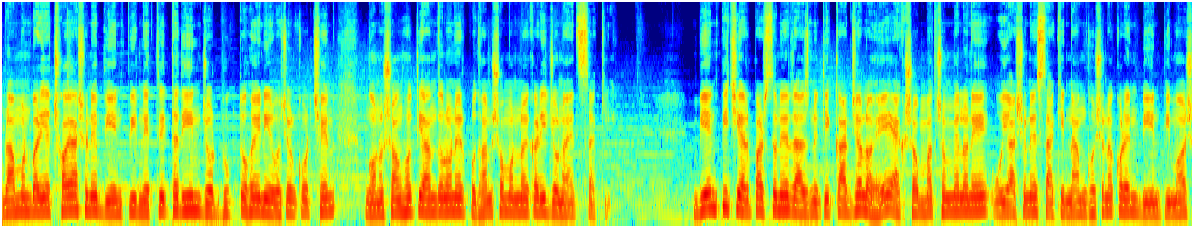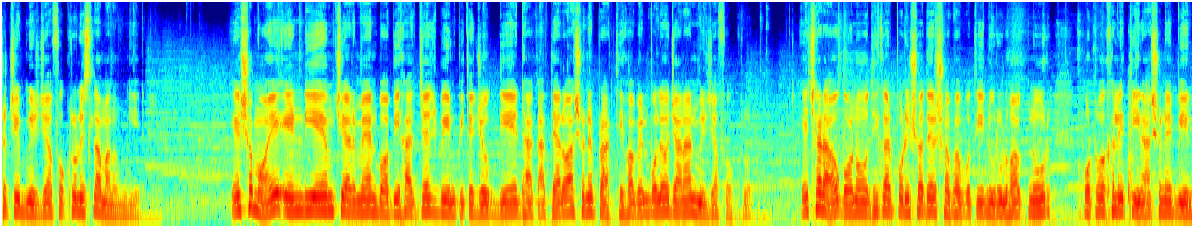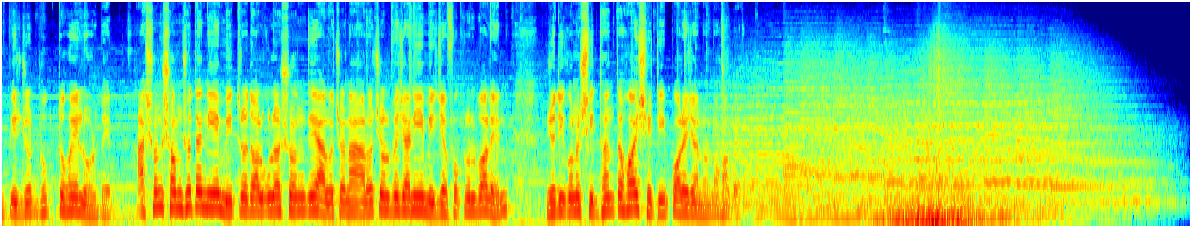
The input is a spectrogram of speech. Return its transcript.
ব্রাহ্মণবাড়িয়া ছয় আসনে বিএনপির নেতৃত্বাধীন জোটভুক্ত হয়ে নির্বাচন করছেন গণসংহতি আন্দোলনের প্রধান সমন্বয়কারী জোনায়েদ সাকি। বিএনপি চেয়ারপারসনের রাজনৈতিক কার্যালয়ে এক সংবাদ সম্মেলনে ওই আসনে সাকির নাম ঘোষণা করেন বিএনপি মহাসচিব মির্জা ফখরুল ইসলাম আলমগীর। এ সময় এনডিএম চেয়ারম্যান ববি হাজ্জাজ বিএনপিতে যোগ দিয়ে ঢাকা তেরো আসনে প্রার্থী হবেন বলেও জানান মির্জা ফখরুল। এছাড়াও গণ অধিকার পরিষদের সভাপতি নুরুল হক নূর পটুয়াখালী তিন আসনে বিএনপির জোটভুক্ত হয়ে লড়বেন। আসন সমঝোতা নিয়ে মিত্র দলগুলোর সঙ্গে আলোচনা আরও চলবে জানিয়ে মির্জা ফখরুল বলেন, যদি কোনো সিদ্ধান্ত হয় সেটি পরে জানানো হবে।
